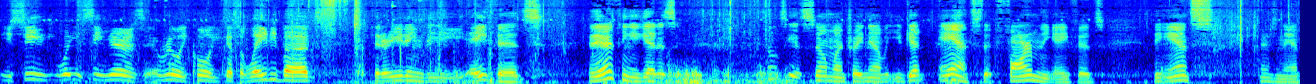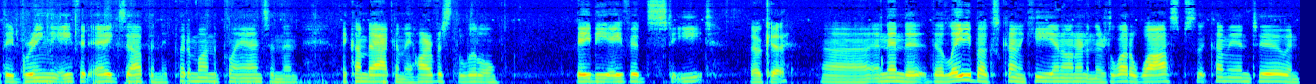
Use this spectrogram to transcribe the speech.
You see, what you see here is really cool. You got the ladybugs that are eating the aphids. And the other thing you get is, I don't see it so much right now, but you get ants that farm the aphids. The ants, there's an ant, they bring the aphid eggs up and they put them on the plants and then they come back and they harvest the little baby aphids to eat. Okay. Uh, and then the, the ladybugs kind of key in on it, and there's a lot of wasps that come in too. And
